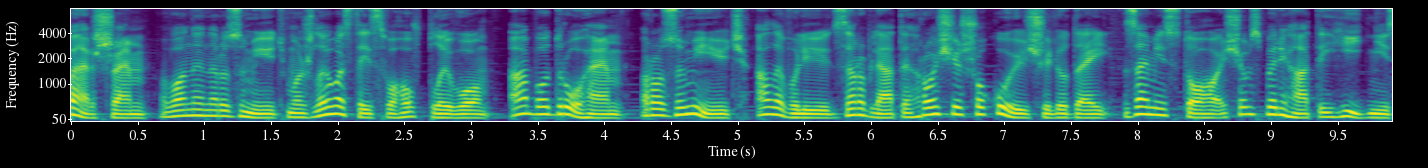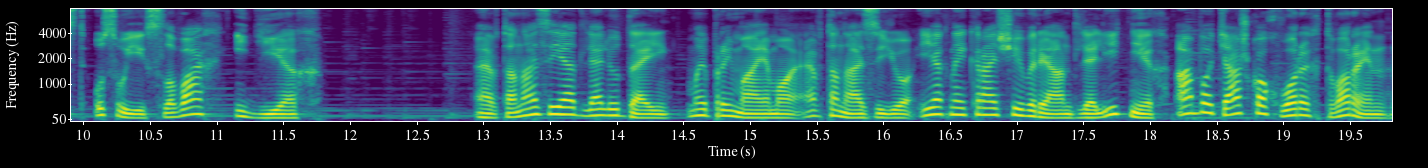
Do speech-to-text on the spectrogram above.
перше вони не розуміють можливостей свого впливу, або друге розуміють, але воліють заробляти гроші, шокуючи людей, замість того, щоб зберігати гідність у своїх словах і діях. Евтаназія для людей. Ми приймаємо евтаназію як найкращий варіант для літніх або тяжко хворих тварин,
